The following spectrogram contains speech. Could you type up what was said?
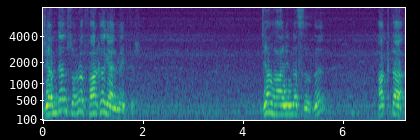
Cem'den sonra farka gelmektir. Cem hali nasıldı? Hakta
